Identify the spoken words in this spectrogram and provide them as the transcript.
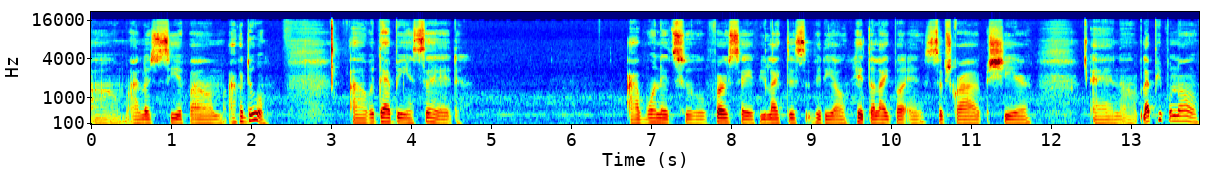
Um, I let's see if um, I can do them. Uh, with that being said, I wanted to first say if you like this video, hit the like button, subscribe, share, and uh, let people know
